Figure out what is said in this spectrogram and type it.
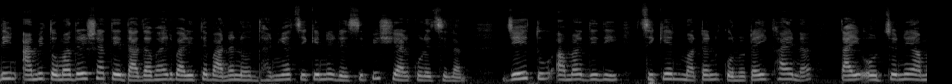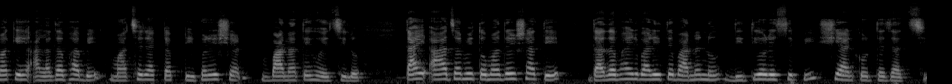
দিন আমি তোমাদের সাথে দাদাভাইয়ের বাড়িতে বানানো ধনিয়া চিকেনের রেসিপি শেয়ার করেছিলাম। যেহেতু আমার দিদি চিকেন মাটন কোনোটাই খায় না, তাই ওর জন্যে আমাকে আলাদাভাবে মাছের একটা প্রিপারেশন বানাতে হয়েছিল। তাই আজ আমি তোমাদের সাথে দাদাভাইয়ের বাড়িতে বানানো দ্বিতীয় রেসিপি শেয়ার করতে যাচ্ছি।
